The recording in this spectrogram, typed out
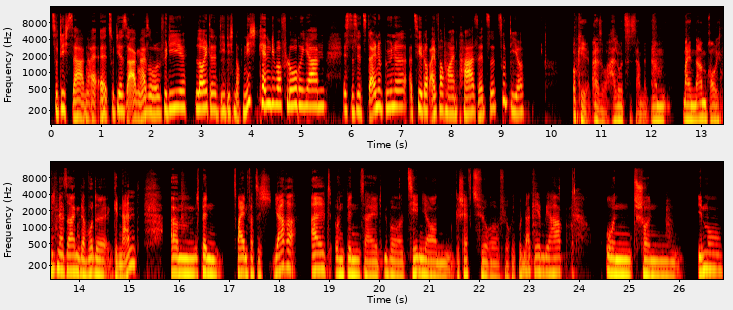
zu dich sagen, äh, zu dir sagen. Also für die Leute, die dich noch nicht kennen, lieber Florian, ist es jetzt deine Bühne. Erzähl doch einfach mal ein paar Sätze zu dir. Okay, also hallo zusammen. Ähm, meinen Namen brauche ich nicht mehr sagen, der wurde genannt. Ähm, ich bin 42 Jahre alt und bin seit über zehn Jahren Geschäftsführer Floribunda GmbH und schon immer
